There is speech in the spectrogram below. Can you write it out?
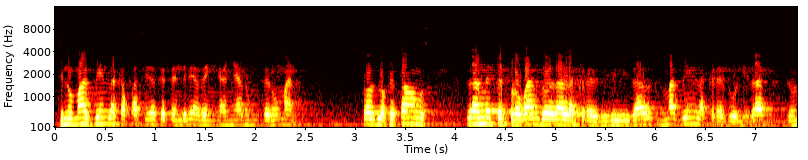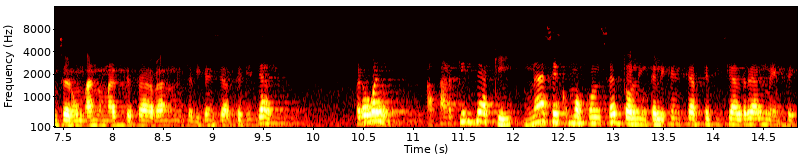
sino más bien la capacidad que tendría de engañar a un ser humano. Entonces, lo que estábamos realmente probando era la credibilidad, más bien la credulidad de un ser humano más que esa gran inteligencia artificial. Pero bueno, a partir de aquí nace como concepto la inteligencia artificial realmente,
